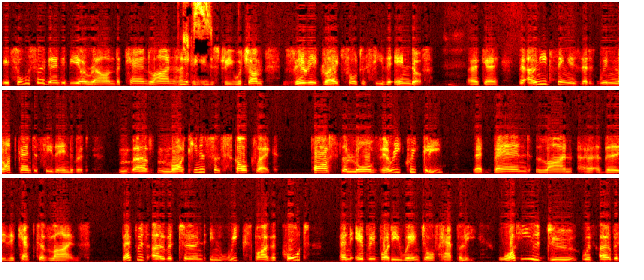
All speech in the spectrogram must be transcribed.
It's also going to be around the canned lion hunting yes. industry, which I'm very grateful to see the end of. Okay. The only thing is that we're not going to see the end of it. Uh, Marthinus van Schalkwyk passed the law very quickly that banned lion, uh, the, the captive lions. That was overturned in weeks by the court, and everybody went off happily. What do you do with over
